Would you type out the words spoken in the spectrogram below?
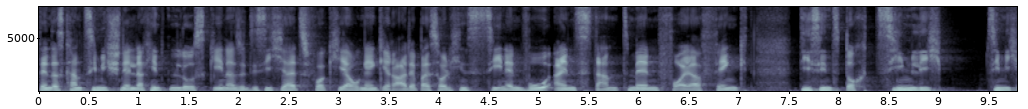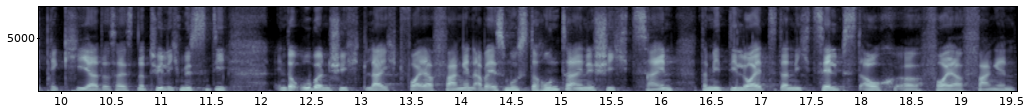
denn das kann ziemlich schnell nach hinten losgehen. Also die Sicherheitsvorkehrungen gerade bei solchen Szenen, wo ein Stuntman Feuer fängt, die sind doch ziemlich ziemlich prekär. Das heißt, natürlich müssen die in der oberen Schicht leicht Feuer fangen, aber es muss darunter eine Schicht sein, damit die Leute dann nicht selbst auch äh, Feuer fangen.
